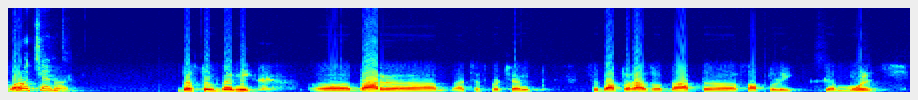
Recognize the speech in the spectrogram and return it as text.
procent? Destul de mic, uh, dar uh, acest procent se datorează odată faptului că mulți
